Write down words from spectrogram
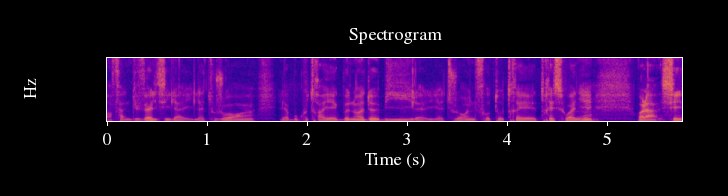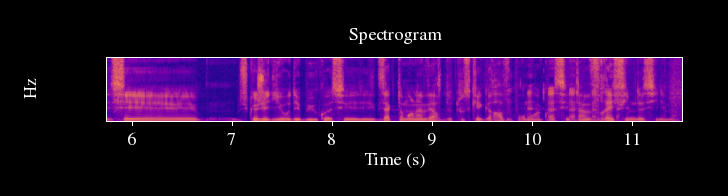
Enfin, Duvels, il a, il a toujours, il a beaucoup travaillé avec Benoît Deby. Il a, il a toujours une photo très très soignée. Voilà, c'est ce que j'ai dit au début. C'est exactement l'inverse de tout ce qui est grave pour moi. C'est un vrai film de cinéma. Quoi.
